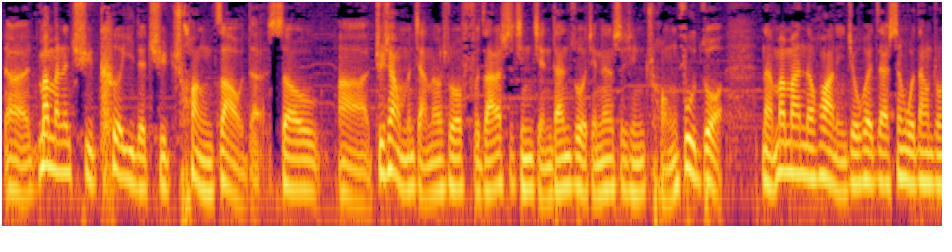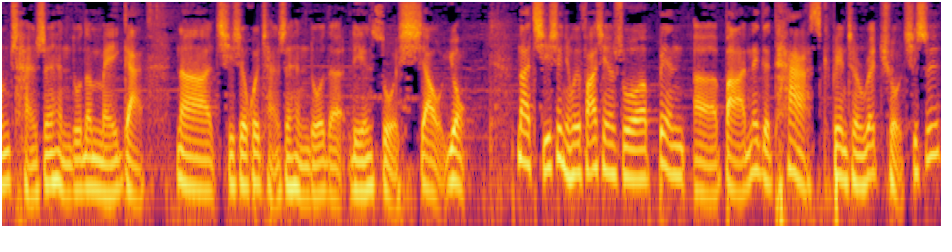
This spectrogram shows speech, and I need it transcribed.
呃慢慢的去刻意的去创造的。So 啊、就像我们讲到说，复杂的事情简单做，简单的事情重复做。那慢慢的话，你就会在生活当中产生很多的美感。那其实会产生很多的连锁效用。那其实你会发现说，变呃把那个 task 变成 ritual，其实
